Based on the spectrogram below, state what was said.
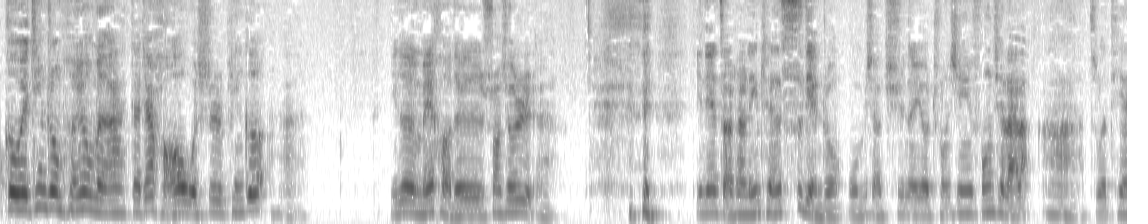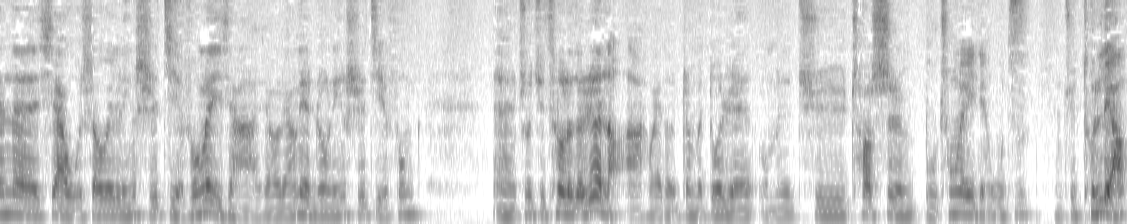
各位听众朋友们啊，大家好，我是平哥啊。一个美好的双休日啊，今天早上凌晨四点钟，我们小区呢又重新封起来了啊。昨天呢下午稍微临时解封了一下啊，下午两点钟临时解封，嗯，出去凑了个热闹啊。外头这么多人，我们去超市补充了一点物资，去囤粮。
